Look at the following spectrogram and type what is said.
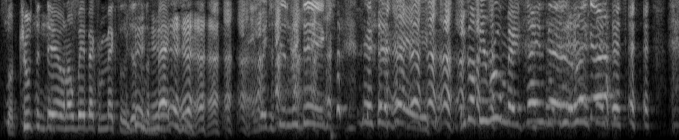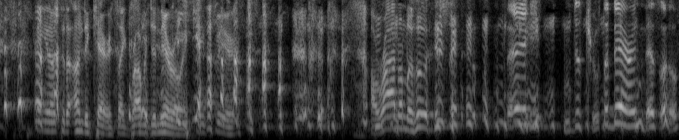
So truth and dare on our way back from Mexico, just in the back seat. Can't wait to see the new digs. Hey, we're gonna be roommates, nice guys, right guys? Hanging on to the undercarriage like Robert De Niro in Cape Fear. I'm riding on the hood. and shit. hey, just truth or daring. That's all.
